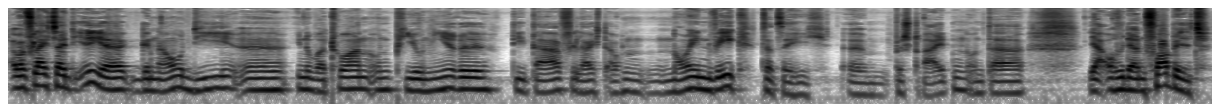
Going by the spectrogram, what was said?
Aber vielleicht seid ihr ja genau die äh, Innovatoren und Pioniere, die da vielleicht auch einen neuen Weg tatsächlich ähm, bestreiten und da ja auch wieder ein Vorbild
